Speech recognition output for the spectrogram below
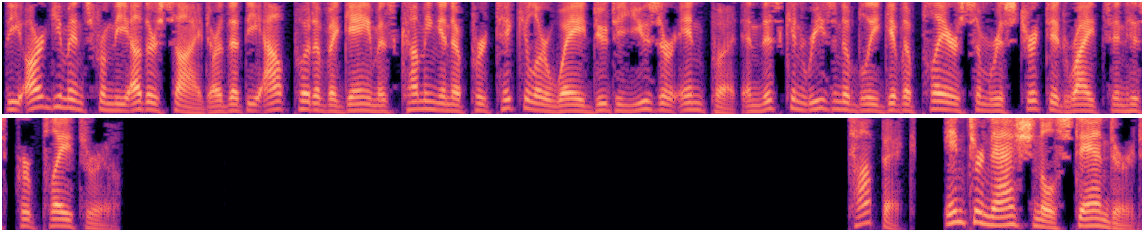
The arguments from the other side are that the output of a game is coming in a particular way due to user input and this can reasonably give a player some restricted rights in his, her playthrough. International standard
